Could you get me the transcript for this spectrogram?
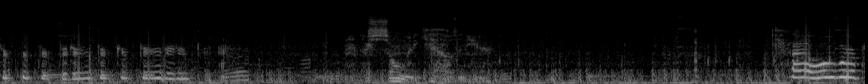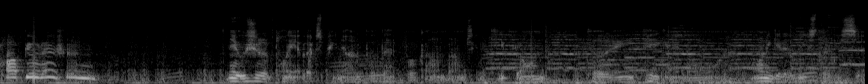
There's so many cows in here. Cow overpopulation. Yeah, we should have plenty of XP now to put that book on, but I'm just gonna keep going until they ain't taking it no more. I wanna get at least 36.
